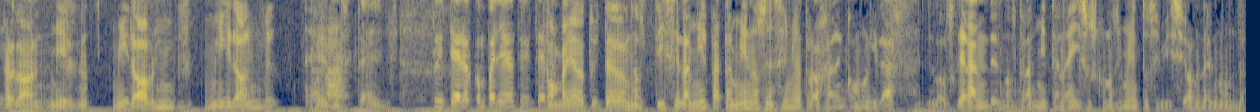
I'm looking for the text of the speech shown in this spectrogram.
perdón, Mir, Mirón, Mirón, eh, Tuitero, compañero tuitero. Compañero tuitero nos dice, la milpa también nos enseñó a trabajar en comunidad. Los grandes nos transmiten ahí sus conocimientos y visión del mundo.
